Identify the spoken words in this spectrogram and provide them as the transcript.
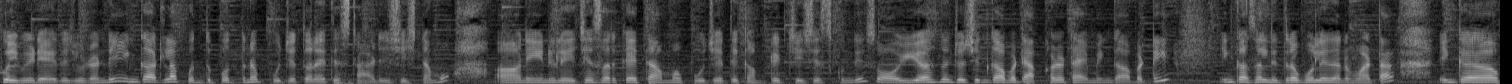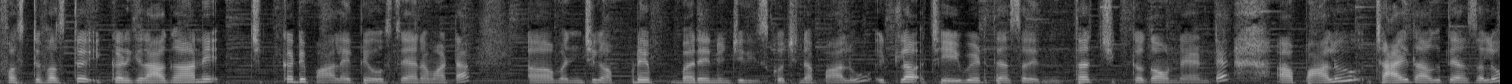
ఫుల్ వీడియో అయితే చూడండి. ఇంకా అట్లా పొద్దు పొద్దున పూజతోనైతే స్టార్ట్ చేసేసినాము. నేను లేచేసరికి అయితే అమ్మ పూజ అయితే కంప్లీట్ చేసేసుకుంది. సో ఇయర్స్ నుంచి వచ్చింది కాబట్టి అక్కడ టైమింగ్ కాబట్టి ఇంకా అసలు నిద్రపోలేదనమాట ఇంకా ఫస్ట్ ఫస్ట్ ఇక్కడికి రాగానే చిక్కటి పాలైతే వస్తాయన్నమాట. మంచిగా అప్పుడే బరే నుంచి తీసుకొచ్చిన పాలు. ఇట్లా చేయి పెడితే అసలు ఎంత చిక్కగా ఉన్నాయంటే ఆ పాలు చాయ్ తాగితే అసలు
